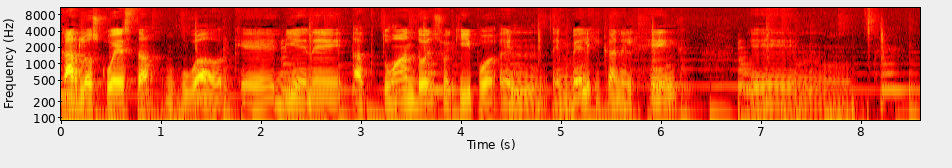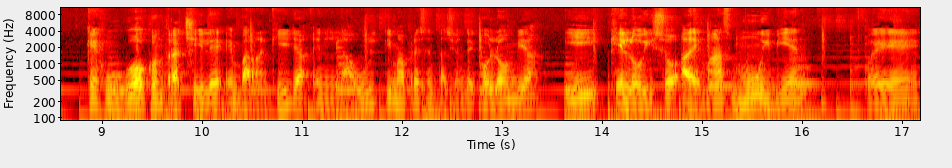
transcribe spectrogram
Carlos Cuesta, un jugador que viene actuando en su equipo en, en Bélgica, en el Genk que jugó contra Chile en Barranquilla en la última presentación de Colombia y que lo hizo además muy bien. Fue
